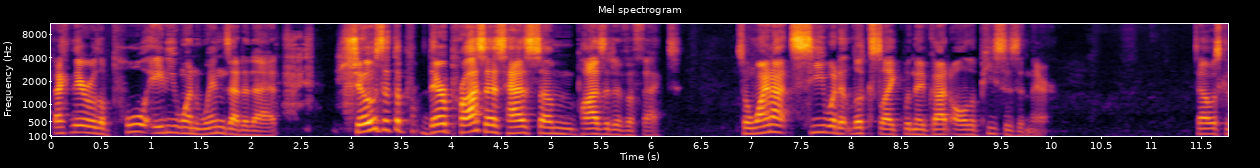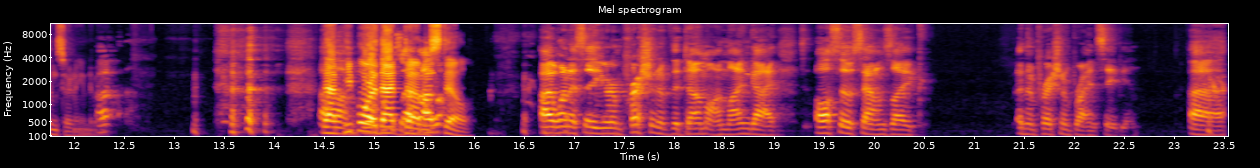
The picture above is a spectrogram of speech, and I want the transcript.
the fact that they were able to pull 81 wins out of that shows that the their process has some positive effect. So why not see what it looks like when they've got all the pieces in there? That was concerning to me. Uh, that um, people well, are that dumb I, still. I want to say your impression of the dumb online guy also sounds like an impression of Brian Sabean. Uh,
